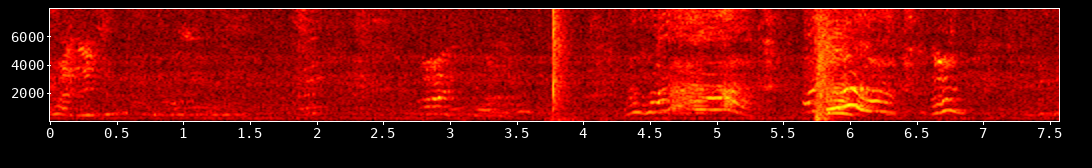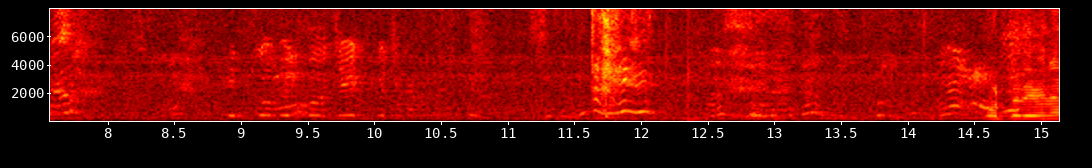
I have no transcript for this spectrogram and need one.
Thank you. উঠতে দিবি না?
